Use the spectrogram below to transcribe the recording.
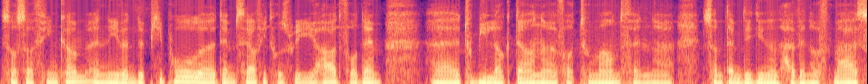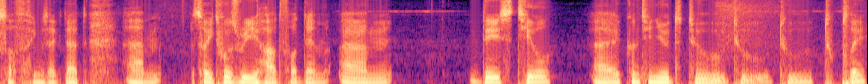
source of income, and even the people uh, themselves, it was really hard for them uh, to be locked down uh, for two months, and uh, sometimes they didn't have enough masks or things like that. Um, so it was really hard for them. Um, they still uh, continued to to to to play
